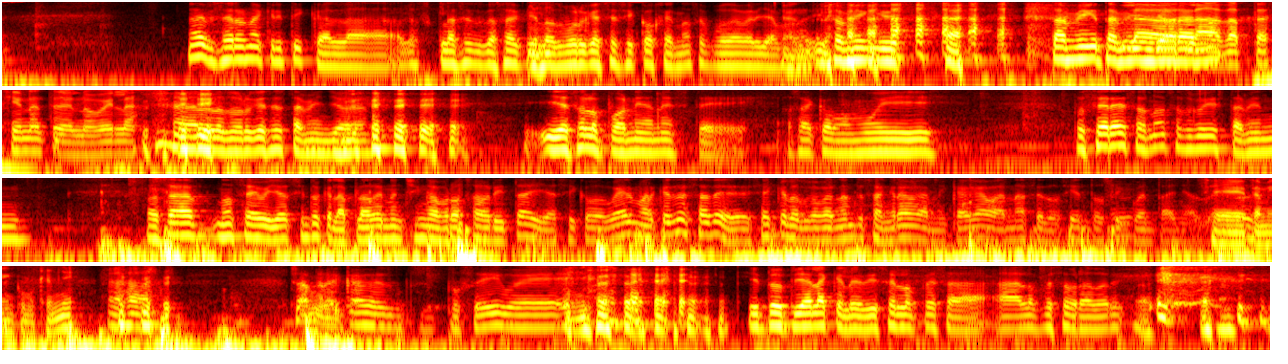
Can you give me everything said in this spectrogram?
No, pues era una crítica a, la- las clases, o sea, que los burgueses sí cogen, ¿no? Se pudo haber llamado. Y también, también, también la, lloran, la ¿no? adaptación a telenovela. los burgueses también lloran. Y eso lo ponían, este, o sea, como muy... Pues era eso, ¿no? Esos güeyes también... O sea, no sé, güey, yo siento que le aplauden un chingo a Brosa ahorita y así como, güey, el Marqués de Sade decía que los gobernantes sangraban y cagaban hace 250 años. Sí. Entonces- también como que. Ajá. Sangre cagas, pues sí, güey. y tu tía la que le dice López a, a López Obrador.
